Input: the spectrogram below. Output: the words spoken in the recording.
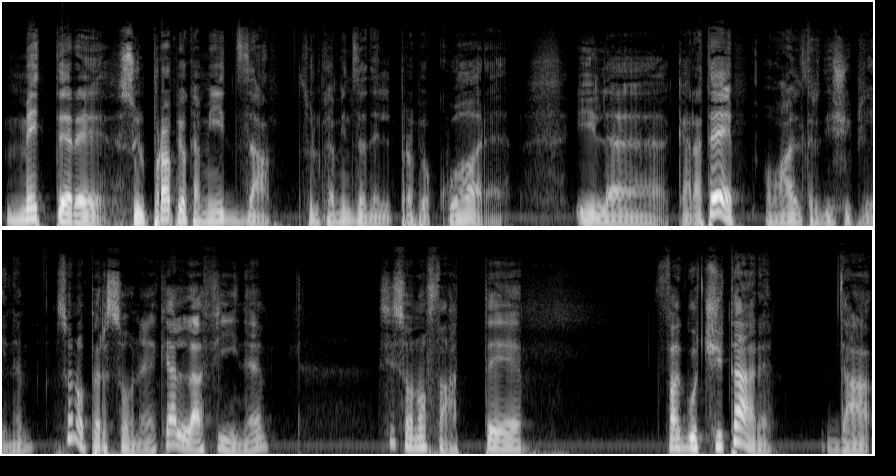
mettere sul proprio camizza, sul camizza del proprio cuore, il eh, karate o altre discipline, sono persone che alla fine si sono fatte fagocitare da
